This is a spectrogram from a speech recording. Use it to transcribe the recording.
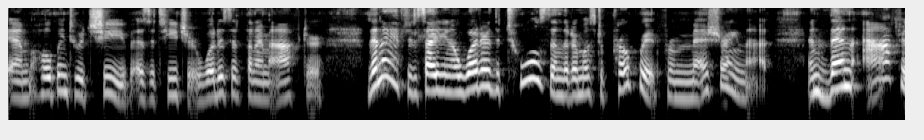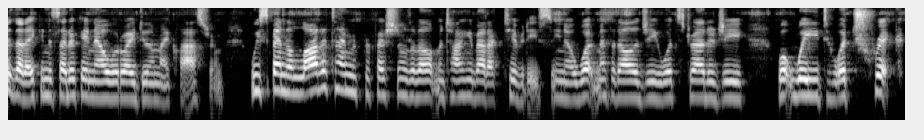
am hoping to achieve as a teacher? What is it that I'm after? Then I have to decide, you know, what are the tools then that are most appropriate for measuring that? And then after that, I can decide, okay, now what do I do in my classroom? We spend a lot of time in professional development talking about activities, you know, what methodology, what strategy, what way to, what trick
